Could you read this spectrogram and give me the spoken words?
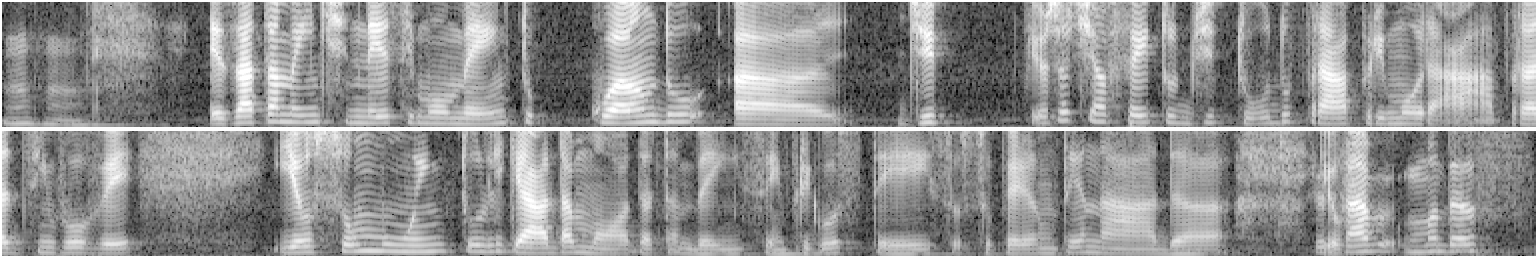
Uhum. Exatamente nesse momento, quando uh, de, eu já tinha feito de tudo para aprimorar, para desenvolver. E eu sou muito ligada à moda também, sempre gostei, sou super antenada. Você eu... sabe, uma das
